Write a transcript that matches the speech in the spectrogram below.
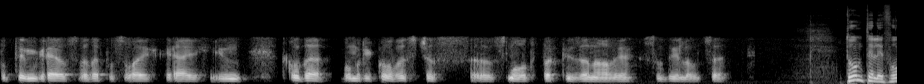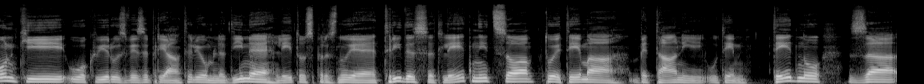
potem grejo seveda po svojih krajih in tako da bom rekel, vse čas uh, smo odprti za nove sodelavce. Tom Telefon, ki v okviru Zveze prijateljev mladine letos praznuje 30-letnico, to je tema Betani v tem tednu. Za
